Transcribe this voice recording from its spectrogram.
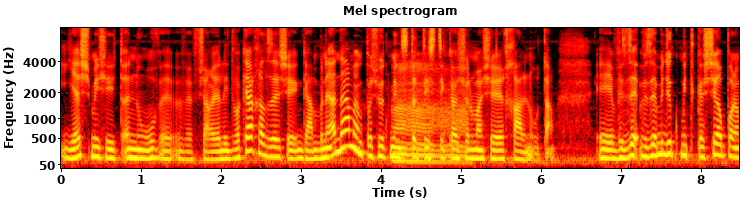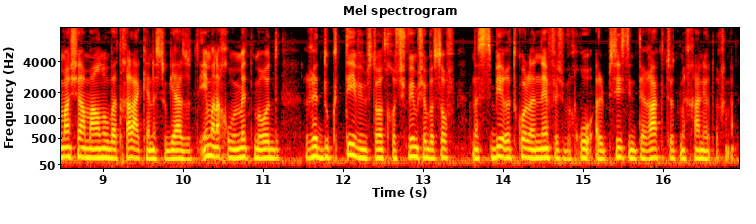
יש מי שיטענו, ו- ואפשר יהיה להתווכח על זה, שגם בני אדם הם פשוט מין אה. סטטיסטיקה של מה שהאכלנו אותם. אה, וזה, וזה בדיוק מתקשר פה למה שאמרנו בהתחלה, כן, הסוגיה הזאת. אם אנחנו באמת מאוד רדוקטיביים, זאת אומרת, חושבים שבסוף נסביר את כל הנפש וכו' על בסיס אינטראקציות מכניות וכן הלאה.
